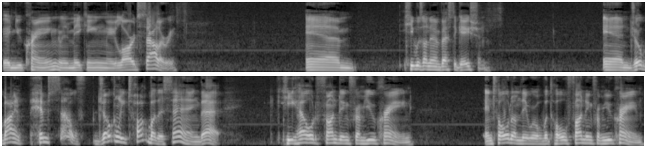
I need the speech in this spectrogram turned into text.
in Ukraine and making a large salary. And he was under investigation. And Joe Biden himself jokingly talked about this, saying that he held funding from Ukraine and told them they will withhold funding from Ukraine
